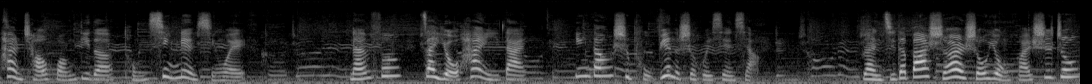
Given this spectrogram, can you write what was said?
汉朝皇帝的同性恋行为。南风在有汉一代，应当是普遍的社会现象。阮籍的八十二首咏怀诗中，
